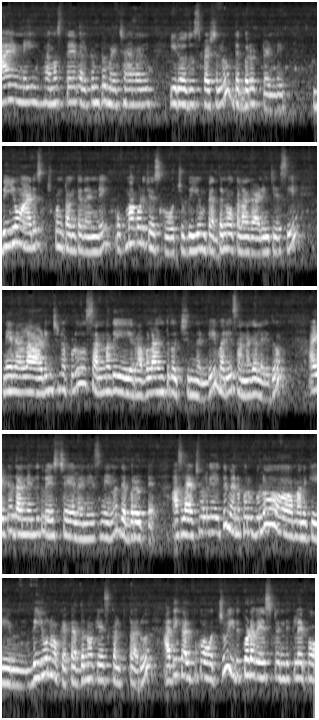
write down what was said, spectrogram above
హాయ్ అండి నమస్తే వెల్కమ్ టు మై ఛానల్. ఈరోజు స్పెషల్ దెబ్బ అండి బియ్యం ఆడించుకుంటాం కదండి ఉప్మా కూడా చేసుకోవచ్చు. బియ్యం పెద్ద నూకలాగా ఆడించేసి నేను అలా ఆడించినప్పుడు సన్నది రవ్వ లాంటిది వచ్చిందండి మరీ సన్నగా లేదు. అయితే దాన్ని ఎందుకు వేస్ట్ చేయాలనేసి నేను దెబ్బరొట్టే అసలు యాక్చువల్గా అయితే మినపరుబ్బులో మనకి బియ్యం నూకే పెద్ద నోకేసి కలుపుతారు. అది కలుపుకోవచ్చు. ఇది కూడా వేస్ట్ ఎందుకులే పో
